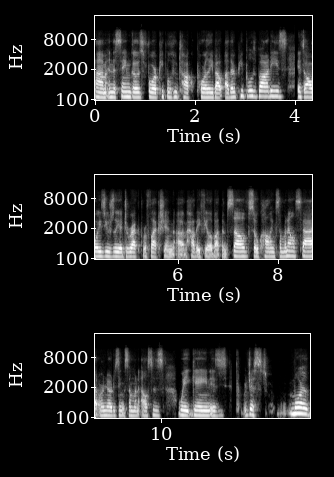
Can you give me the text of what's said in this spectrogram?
um, and the same goes for people who talk poorly about other people's bodies. It's always usually a direct reflection of how they feel about themselves so calling someone else fat or noticing someone else's weight gain is just more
